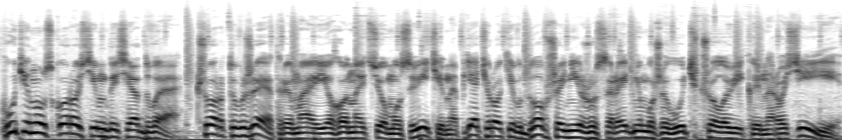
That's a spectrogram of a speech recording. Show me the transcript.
Путіну скоро 72. Чорт вже тримає його на цьому світі на 5 років довше, ніж у середньому живуть чоловіки на Росії.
